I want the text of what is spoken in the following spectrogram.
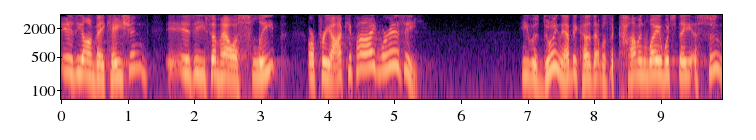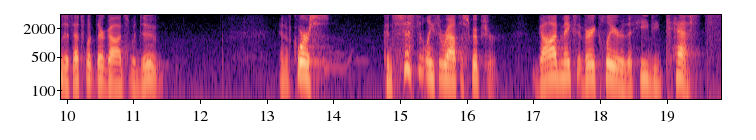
Is he on vacation? Is he somehow asleep or preoccupied? Where is he? He was doing that because that was the common way in which they assumed that that's what their gods would do. And of course, consistently throughout the scripture, God makes it very clear that he detests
